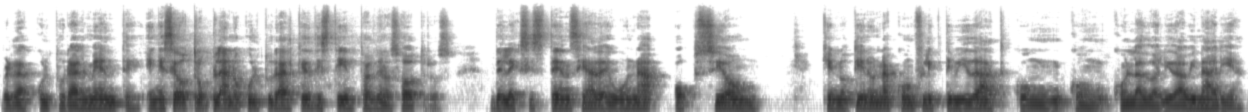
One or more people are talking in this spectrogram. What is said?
¿verdad? Culturalmente, en ese otro plano cultural que es distinto al de nosotros, de la existencia de una opción que no tiene una conflictividad con, la dualidad binaria,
